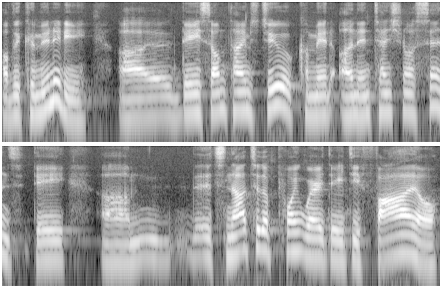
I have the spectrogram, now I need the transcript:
of the community, uh, they sometimes do commit unintentional sins. They um, it's not to the point where they defile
